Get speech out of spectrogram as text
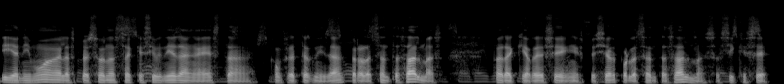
y animó a las personas a que se vinieran a esta confraternidad para las santas almas, para que recen en especial por las santas almas. Así que se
